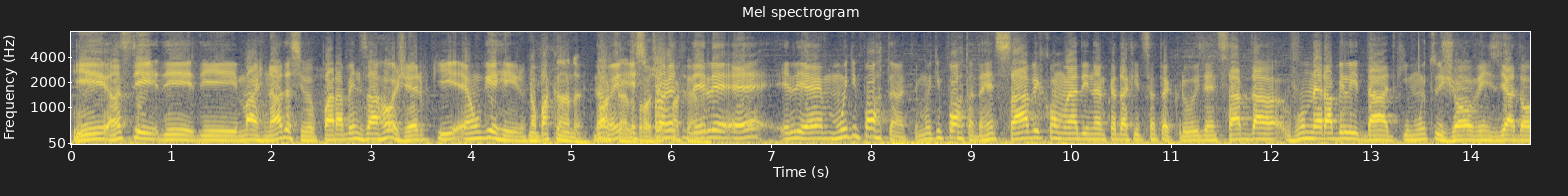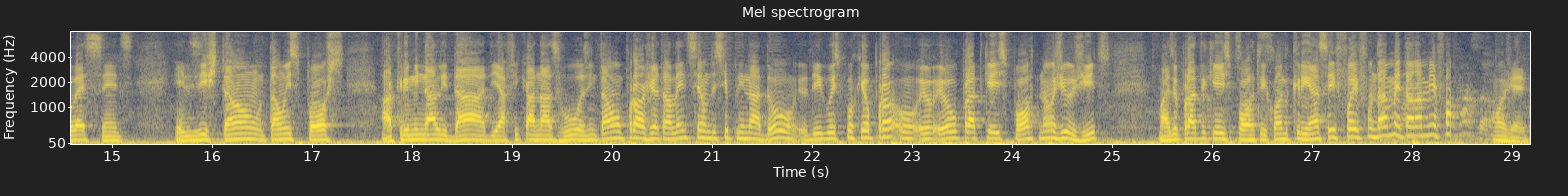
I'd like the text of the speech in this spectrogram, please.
E antes de, de, de mais nada, Silvio, parabenizar o Rogério, porque é um guerreiro. Não, bacana. Não, bacana, esse projeto, projeto dele é, ele é muito importante, muito importante. A gente sabe como é a dinâmica daqui de Santa Cruz, a gente sabe da vulnerabilidade que muitos jovens e adolescentes eles estão tão expostos à criminalidade, a ficar nas ruas. Então, o projeto, além de ser um disciplinador, eu digo isso porque eu, eu, eu pratiquei esporte, não jiu-jitsu, mas eu pratiquei esporte quando criança e foi fundamental na minha formação, Rogério.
